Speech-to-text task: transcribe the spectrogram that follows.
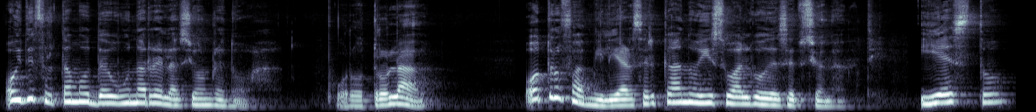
Hoy disfrutamos de una relación renovada. Por otro lado, otro familiar cercano hizo algo decepcionante. Y esto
